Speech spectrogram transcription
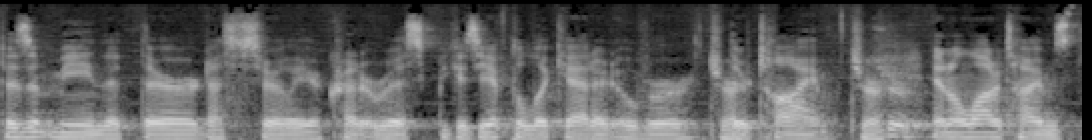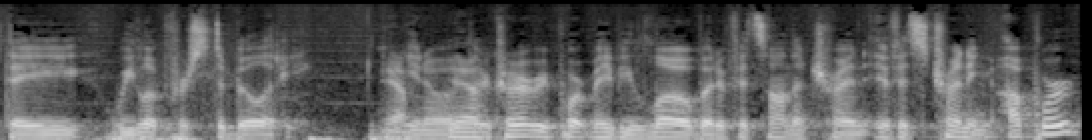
doesn't mean that they're necessarily a credit risk because you have to look at it over Sure. their time. Sure. Sure. And a lot of times they we look for stability. Yeah. You know, Yeah. their credit report may be low, but if it's on the trend, if it's trending upward,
